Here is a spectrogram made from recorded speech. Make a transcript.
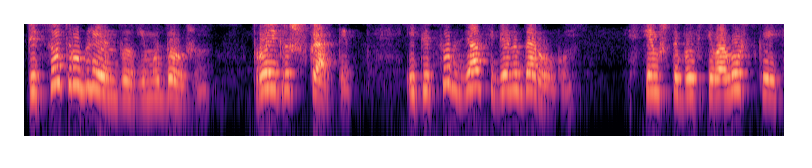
Пятьсот рублей он был ему должен, проигрыш в карты, и пятьсот взял себе на дорогу с тем, чтобы Всеволожской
